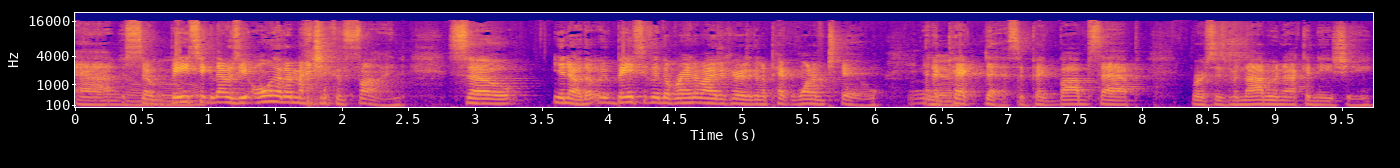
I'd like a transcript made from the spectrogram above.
Uh, so basically, that was the only other match I could find. So you know, that, basically, the randomizer here is going to pick one of two, and it picked this. It picked Bob Sapp versus Manabu Nakanishi,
